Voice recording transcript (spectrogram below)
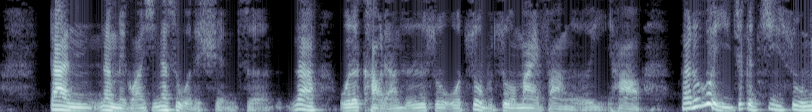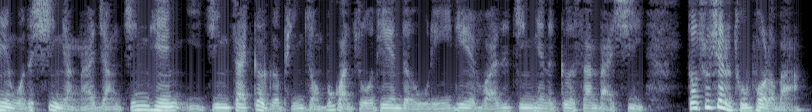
但那没关系，那是我的选择。那我的考量只是说我做不做卖方而已哈。那如果以这个技术面，我的信仰来讲，今天已经在各个品种，不管昨天的五零 ETF 还是今天的各三百系，都出现了突破了吧？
